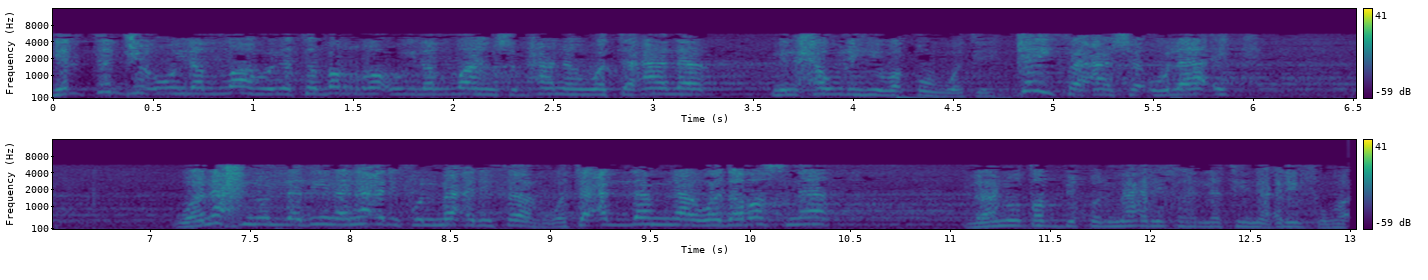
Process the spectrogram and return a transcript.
يلتجئ إلى الله ويتبرأ إلى الله سبحانه وتعالى من حوله وقوته. كيف عاش أولئك؟ ونحن الذين نعرف المعرفة وتعلمنا ودرسنا لا نطبق المعرفة التي نعرفها.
